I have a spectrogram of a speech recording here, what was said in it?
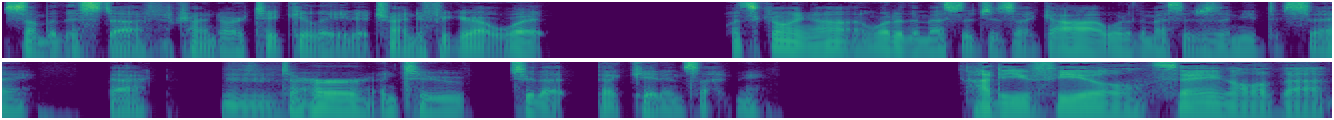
some of this stuff, trying to articulate it, trying to figure out what what's going on. What are the messages I got? What are the messages I need to say back mm. to her and to to that that kid inside me? How do you feel saying all of that?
